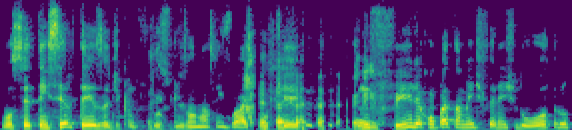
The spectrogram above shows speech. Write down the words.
você tem certeza de que os filhos não nascem iguais, porque um filho é completamente diferente do outro,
